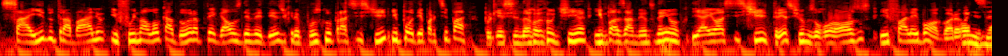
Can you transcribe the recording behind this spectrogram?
saí do trabalho e fui na locadora pegar os DVDs de Crepúsculo para assistir e poder participar, porque senão eu não tinha embasamento nenhum. E aí eu assisti três filmes horrorosos e falei, bom, agora pois é.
